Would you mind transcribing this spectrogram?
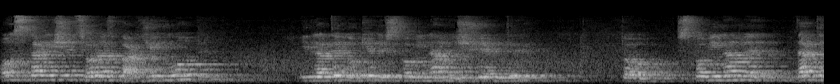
On staje się coraz bardziej młody. I dlatego, kiedy wspominamy świętych, to wspominamy datę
